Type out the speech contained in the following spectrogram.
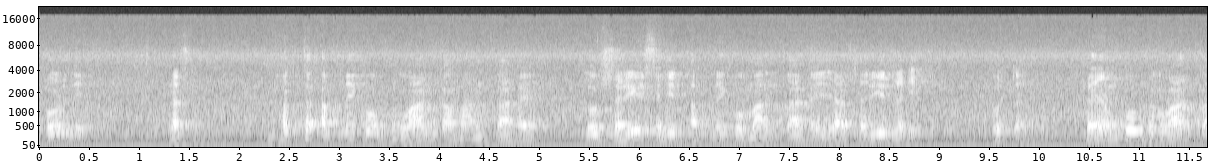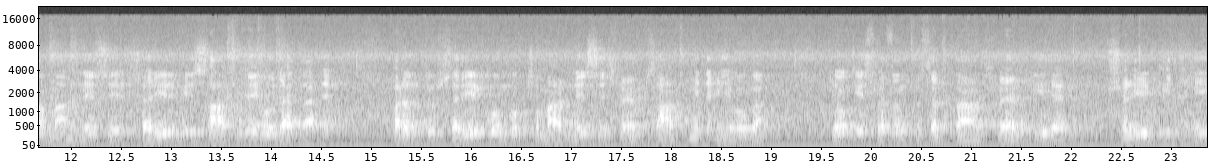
छोड़ दे। प्रश्न भक्त अपने को भगवान का मानता है तो शरीर सहित अपने को मानता है या शरीर रहित? उत्तर, स्वयं को भगवान का मानने से शरीर भी साथ में हो जाता है, परंतु शरीर को मुख्य मानने से स्वयं साथ में नहीं होगा, क्योंकि स्वतंत्र सत्ता स्वयं की है, शरीर की नहीं।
